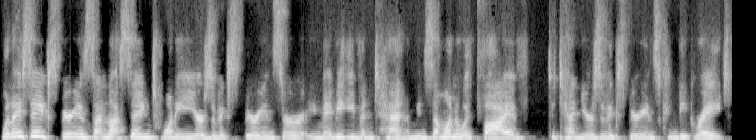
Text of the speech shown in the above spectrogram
When I say experienced, I'm not saying 20 years of experience or maybe even 10. I mean, someone with five to 10 years of experience can be great.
